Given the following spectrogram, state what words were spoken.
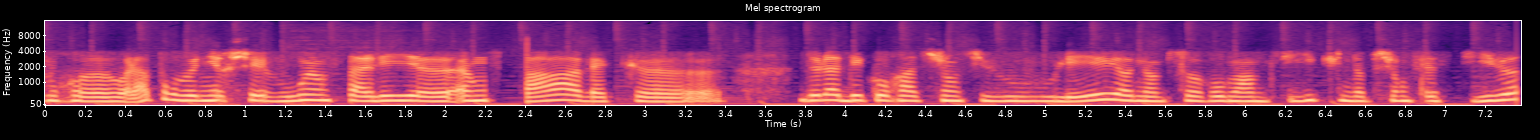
pour euh, voilà pour venir chez vous installer un spa avec de la décoration si vous voulez, une option romantique, une option festive.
